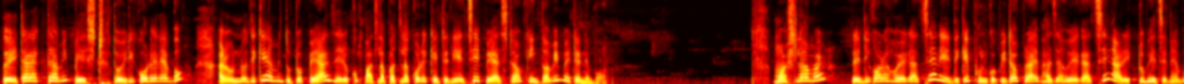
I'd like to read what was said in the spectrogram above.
তো এটার একটা আমি পেস্ট তৈরি করে নেব। আর অন্যদিকে আমি দুটো পেঁয়াজ এরকম পাতলা পাতলা করে কেটে নিয়েছি, এই পেঁয়াজটাও কিন্তু আমি বেটে নেব। মশলা আমার রেডি করা হয়ে গেছে আর এদিকে ফুলকপিটাও প্রায় ভাজা হয়ে গেছে, আর একটু ভেজে নেব।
